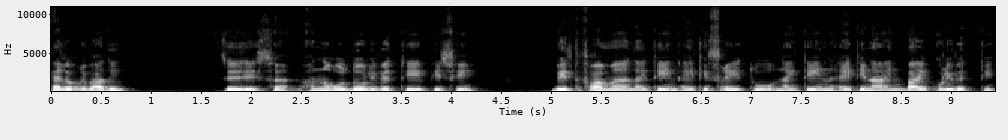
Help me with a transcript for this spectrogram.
Hello everybody, this is an old Olivetti PC built from uh, 1983 to 1989 by Olivetti,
